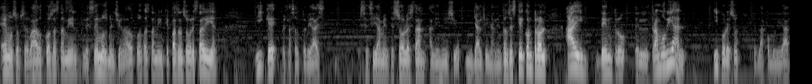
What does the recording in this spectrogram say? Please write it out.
hemos observado cosas también, les hemos mencionado cosas también que pasan sobre esta vía y que pues las autoridades sencillamente solo están al inicio y al final. Entonces, ¿qué control hay dentro del tramo vial? Y por eso pues la comunidad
